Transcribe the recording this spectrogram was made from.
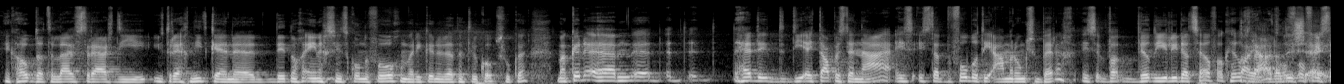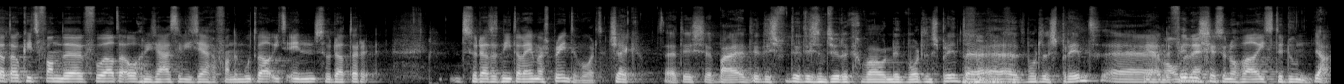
Ik hoop dat de luisteraars die Utrecht niet kennen dit nog enigszins konden volgen, maar die kunnen dat natuurlijk opzoeken. Maar kunnen, ehm, He, die, die, etappes daarna, is, is dat bijvoorbeeld die Amerongse berg? Is, wat, wilden jullie dat zelf ook heel nou graag? Ja, of, is, of, is dat ook iets van de Vuelta-organisatie die zeggen van er moet wel iets in, zodat, er, zodat het niet alleen maar sprinten wordt? Check. Het is, eh, maar dit, is, dit is natuurlijk gewoon, dit wordt een sprint. uh, het wordt een sprint. Uh, ja, maar onderweg is er nog wel iets te doen. Ja,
